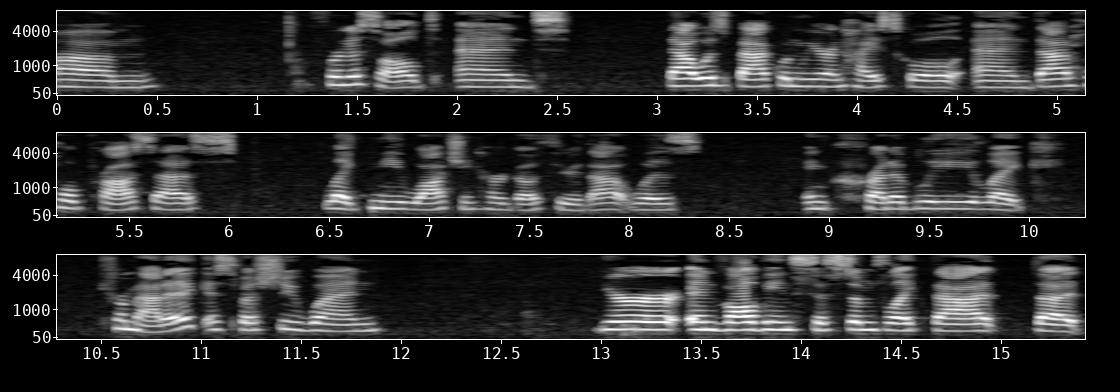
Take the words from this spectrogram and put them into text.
um, for an assault, and that was back when we were in high school. And that whole process, like me watching her go through that, was incredibly like traumatic, especially when you're involving systems like that that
